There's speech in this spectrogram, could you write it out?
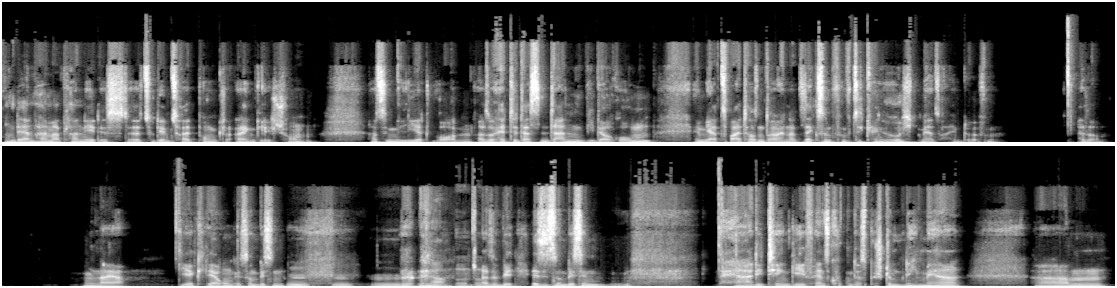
Und deren Heimatplanet ist äh, zu dem Zeitpunkt eigentlich schon assimiliert worden. Also hätte das dann wiederum im Jahr 2356 kein Gerücht mehr sein dürfen. Also, naja, die Erklärung ist so ein bisschen. Mm, mm, mm, ja. Also wir, es ist so ein bisschen. Naja, die TNG-Fans gucken das bestimmt nicht mehr. Ähm,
